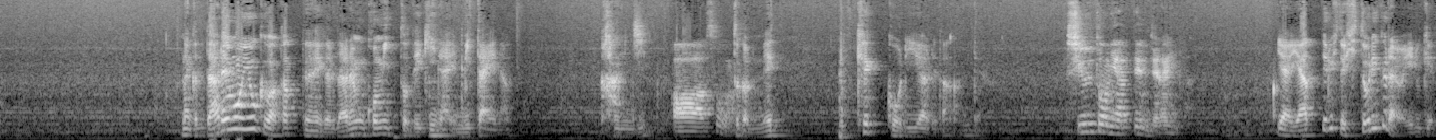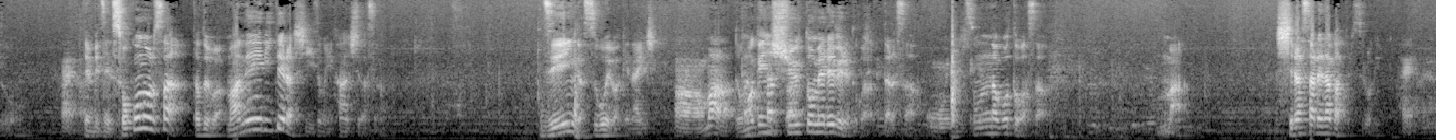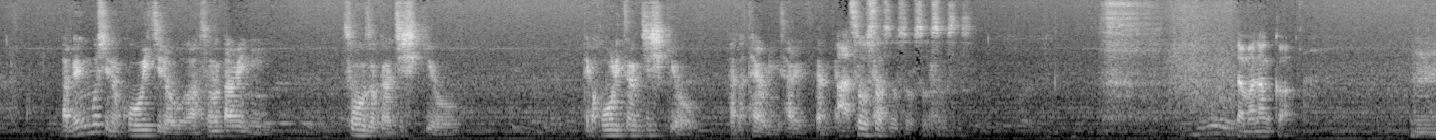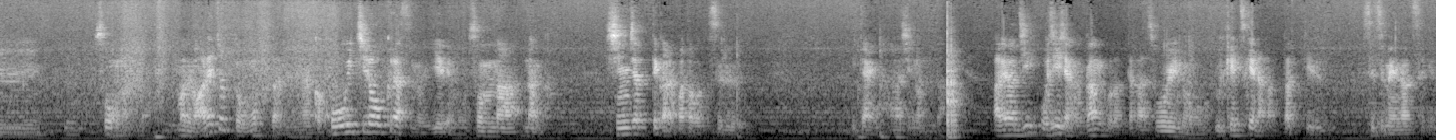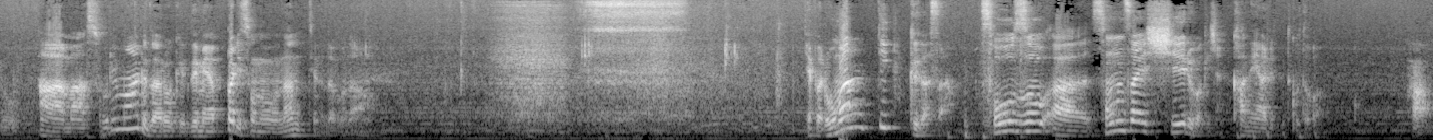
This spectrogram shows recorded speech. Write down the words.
なんか誰もよく分かってないから誰もコミットできないみたいな感じ。ああそうなんだ。とかめ結構リアルだなみたいな。周到にやってんじゃないんだいややってる人一人くらいはいるけど。はいはい。で別にそこのさ例えばマネーリテラシーとかに関してはさ全員がすごいわけないじゃん。ああまあどまけに姑レベルとかだったらさそんなことはさまあ知らされなかったりするわけ。はいはい。弁護士の孝一郎がそのために相続の知識をてか法律の知識をなんか頼りにされてたみたいな。あそうそうそうそうそうそうそう。だまあなんかそうなんだ。まあでもあれちょっと思ったんでなんか孝一郎クラスの家でもそんななんか死んじゃってからバタバタするみたいな話なんだ。あれはじおじいちゃんが頑固だったからそういうのを受け付けなかったっていう説明になってたけど。ああまあそれもあるだろうけどでもやっぱりそのなんて言うんだろうな。やっぱロマンティックがさ想像あー存在し得るわけじゃん。金あるってことは。は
